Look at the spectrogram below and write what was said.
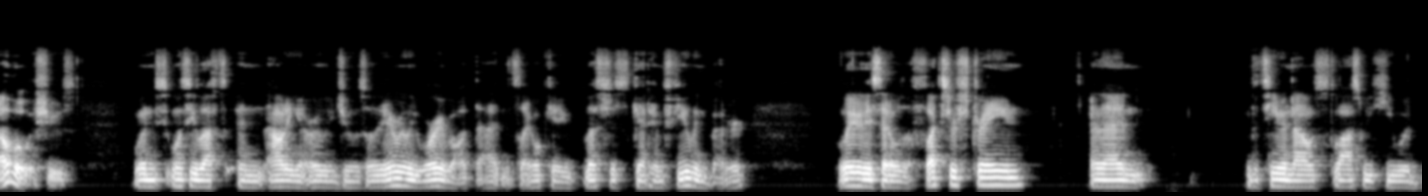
elbow issues when once he left an outing in early June. So they didn't really worry about that. And it's like, okay, let's just get him feeling better. Later they said it was a flexor strain, and then the team announced last week he would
